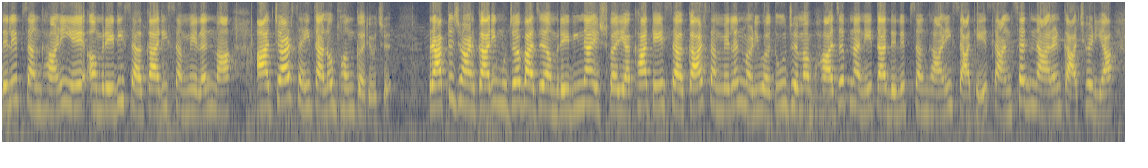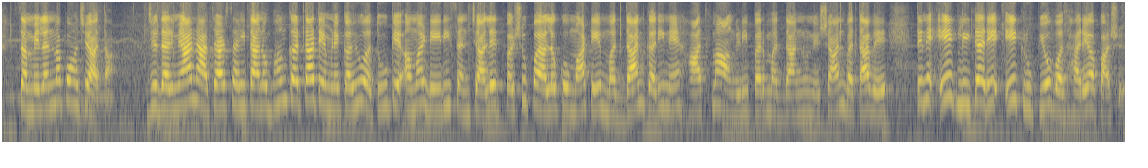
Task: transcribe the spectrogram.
દિલીપ સંઘાણીએ અમરેલી સહકારી સંમેલનમાં આચાર સંહિતાનો ભંગ કર્યો છે. પ્રાપ્ત જાણકારી મુજબ આજે અમરેલીના ઈશ્વરિયા ખાતે સહકાર સંમેલન મળ્યું હતું, જેમાં ભાજપના નેતા દિલીપ સંઘાણી સાથે સાંસદ નારણ કાછડિયા સંમેલનમાં પહોંચ્યા હતા. જે દરમિયાન આચારસંહિતાનો ભંગ કરતા તેમણે કહ્યું હતું કે અમર ડેરી સંચાલિત પશુપાલકો માટે મતદાન કરીને હાથમાં આંગળી પર મતદાનનું નિશાન બતાવે તેને એક લીટરે એક રૂપિયો વધારે અપાશે.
